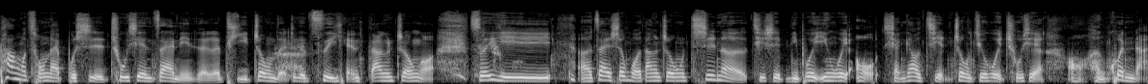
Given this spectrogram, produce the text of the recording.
胖从来不是出现在你这个体重的这个字眼当中哦。所以呃，在生活当中吃呢，其实你不会因为哦想要减重就会出现哦很困难，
